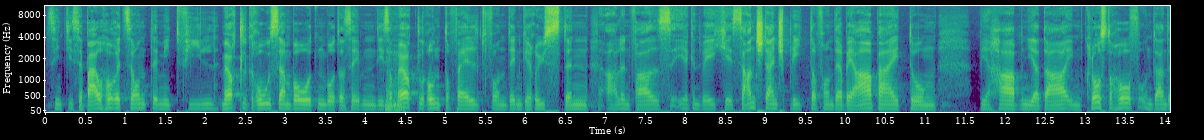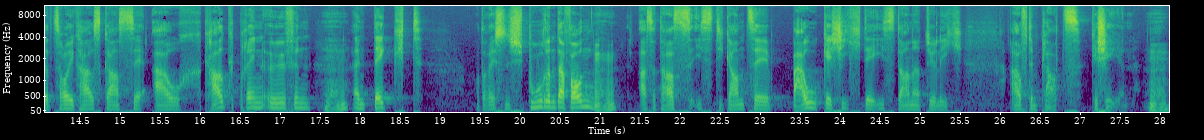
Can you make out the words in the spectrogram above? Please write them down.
sind diese Bauhorizonte mit viel Mörtelgruß am Boden, wo das eben dieser mhm. Mörtel runterfällt von den Gerüsten, allenfalls irgendwelche Sandsteinsplitter von der Bearbeitung. Wir haben ja da im Klosterhof und an der Zeughausgasse auch Kalkbrennöfen mhm. entdeckt oder es sind Spuren davon. Mhm. Also das ist die ganze Baugeschichte ist da natürlich auf dem Platz geschehen. Mhm.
